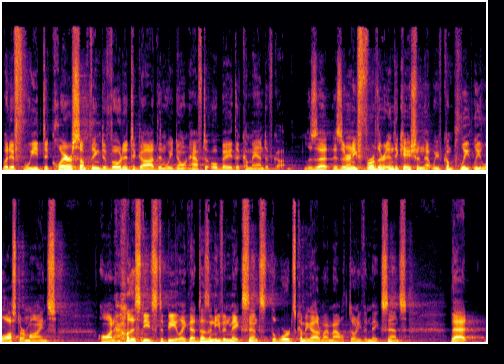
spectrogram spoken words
But if we declare something devoted to God, then we don't have to obey the command of God. Is, that, is there any further indication that we've completely lost our minds on how this needs to be? Like, that doesn't even make sense. The words coming out of my mouth don't even make sense. That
